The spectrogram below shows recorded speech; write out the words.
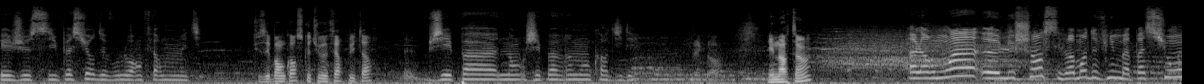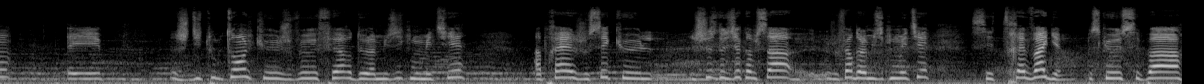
et je suis pas sûre de vouloir en faire mon métier. Tu sais pas encore ce que tu veux faire plus tard? J'ai pas, non, j'ai pas vraiment encore d'idée. D'accord. Et Martin? Alors moi, euh, le chant, c'est vraiment devenu ma passion et je dis tout le temps que je veux faire de la musique mon métier. Après, je sais que juste de dire comme ça, je veux faire de la musique mon métier, c'est très vague parce que c'est pas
